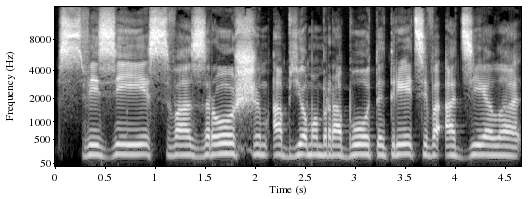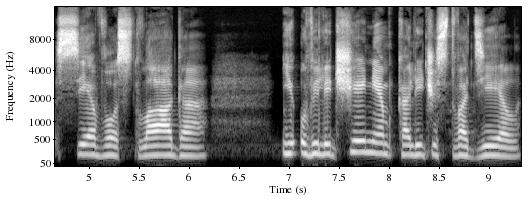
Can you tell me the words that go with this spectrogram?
В связи с возросшим объемом работы третьего отдела Севостлага и увеличением количества дел,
